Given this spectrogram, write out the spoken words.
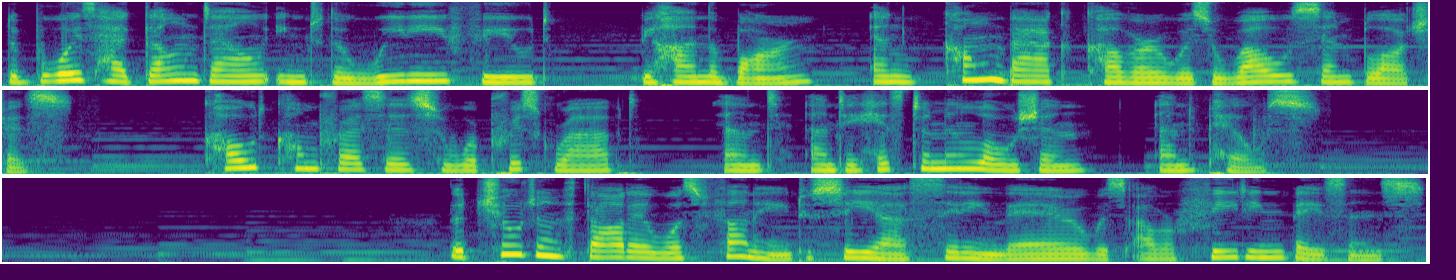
the boys had gone down into the weedy field behind the barn and come back covered with welts and blotches. Cold compresses were prescribed, and antihistamine lotion and pills. The children thought it was funny to see us sitting there with our feeding basins,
